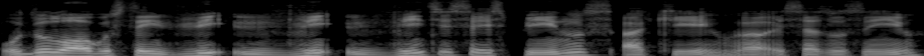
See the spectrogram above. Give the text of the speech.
O do Logos tem vi, vi, 26 pinos aqui, esse azulzinho.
